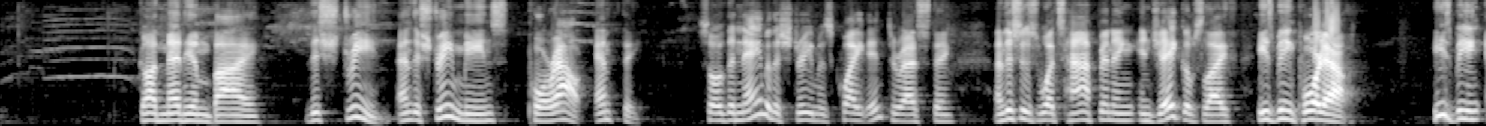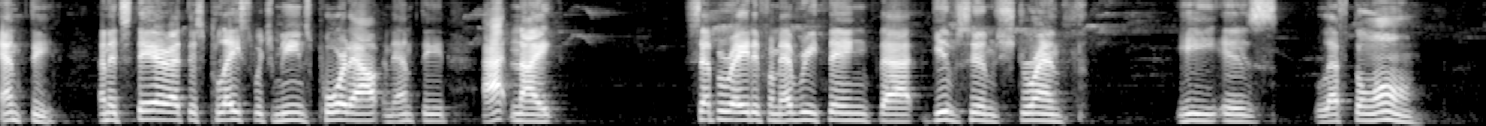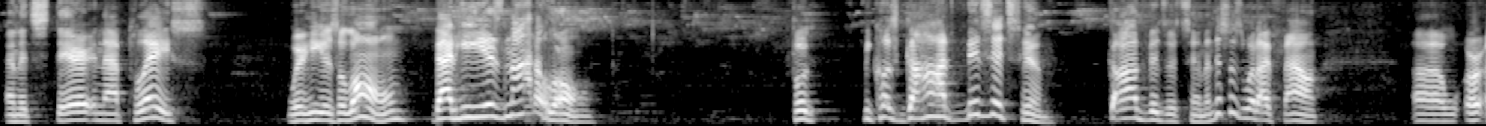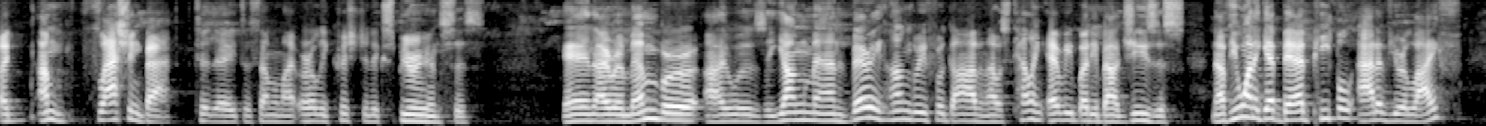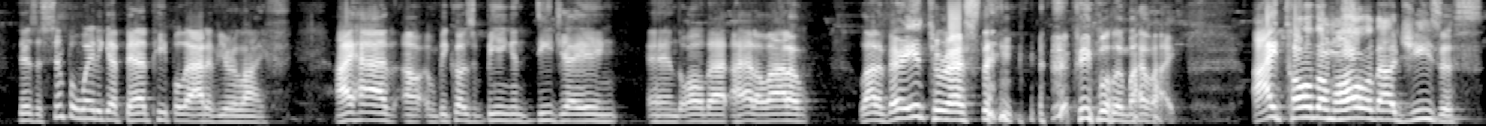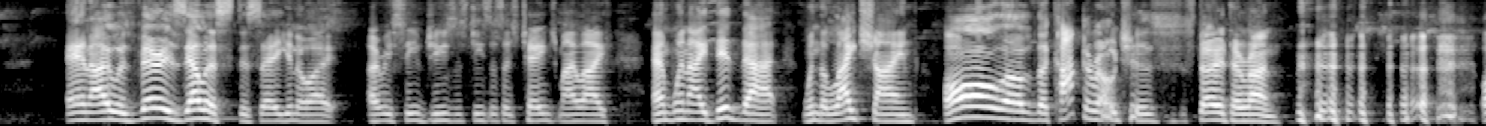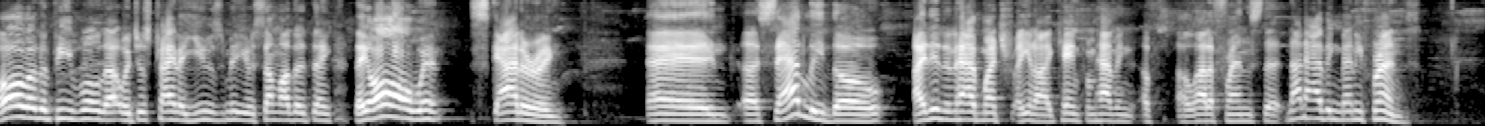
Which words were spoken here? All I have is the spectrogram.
God met him by this stream, and the stream means pour out, empty. So the name of the stream is quite interesting, and this is what's happening in Jacob's life. He's being poured out, he's being emptied, and it's there at this place which means poured out and emptied at night, separated from everything that gives him strength. He is left alone. And it's there in that place where he is alone that he is not alone. For, because God visits him. God visits him. And this is what I found. Uh, or uh, I'm flashing back today to some of my early Christian experiences. And I remember I was a young man, very hungry for God, and I was telling everybody about Jesus. Now, if you want to get bad people out of your life, there's a simple way to get bad people out of your life. I had, uh, because of being in DJing and all that, I had a lot of, a lot of very interesting people in my life. I told them all about Jesus, and I was very zealous to say, you know, I, I received Jesus. Jesus has changed my life. And when I did that, when the light shined, all of the cockroaches started to run. all of the people that were just trying to use me or some other thing, they all went scattering. And uh, sadly, though, I didn't have much, you know, I came from having a, a lot of friends that, not having many friends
